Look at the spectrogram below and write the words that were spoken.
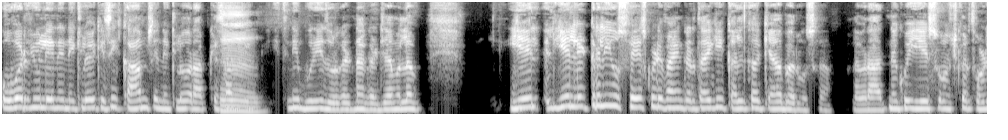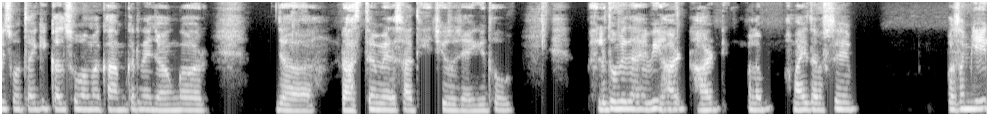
ओवरव्यू लेने निकलो या किसी काम से निकलो और आपके साथ हम्म। इतनी बुरी दुर्घटना घट जाए मतलब ये ये लिटरली उस फेस को डिफाइन करता है कि कल का क्या भरोसा मतलब रात में कोई ये सोचकर थोड़ी सोता है कि कल सुबह मैं काम करने जाऊँगा और जा- रास्ते में मेरे साथ ये चीज़ हो जाएगी तो पहले तो विद हैवी हार्ट हार्ट मतलब हमारी तरफ़ से बस हम यही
